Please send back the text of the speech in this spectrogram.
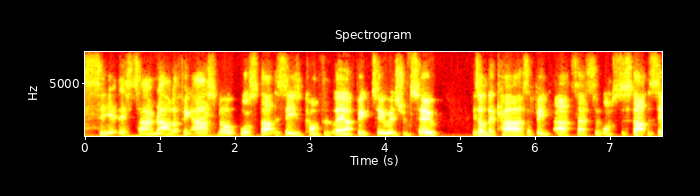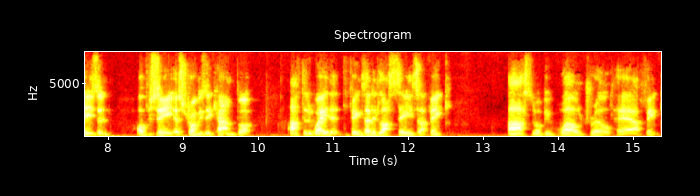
see it this time round. I think Arsenal will start the season confidently. and I think two wins from two is on the cards. I think Arteta wants to start the season obviously as strong as he can, but after the way that the things I did last season, I think Arsenal will be well drilled here. I think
